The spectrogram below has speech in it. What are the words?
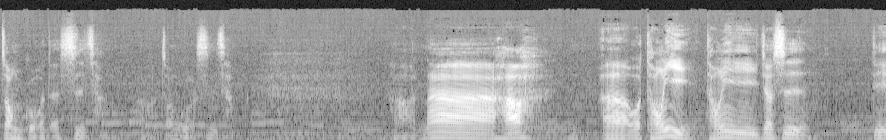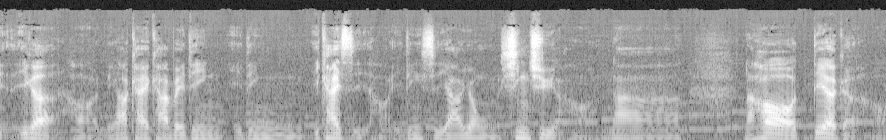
中国的市场，啊，中国市场。好，那好，呃，我同意，同意，就是第一个，好，你要开咖啡厅，一定一开始，哈，一定是要用兴趣啊，哈，那，然后第二个，哦，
